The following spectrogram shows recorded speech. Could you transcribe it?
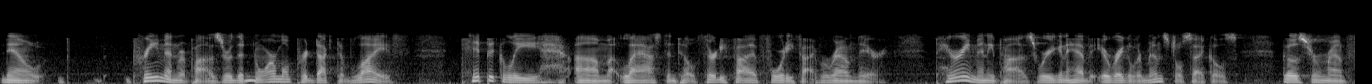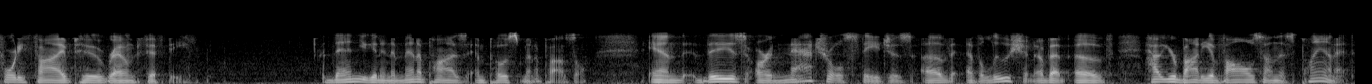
Now, premenopause or the normal productive life typically um, lasts until 35, 45, around there. Perimenopause, where you're going to have irregular menstrual cycles, goes from around 45 to around 50. Then you get into menopause and postmenopausal. And these are natural stages of evolution, of, of how your body evolves on this planet.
